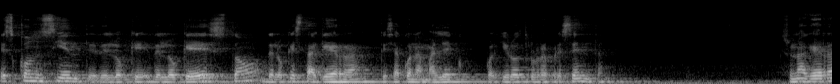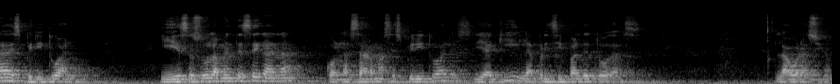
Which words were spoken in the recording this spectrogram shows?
es consciente de lo, que, de lo que esto, de lo que esta guerra, que sea con Amalek, cualquier otro, representa. Es una guerra espiritual. Y eso solamente se gana con las armas espirituales. Y aquí la principal de todas, la oración.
